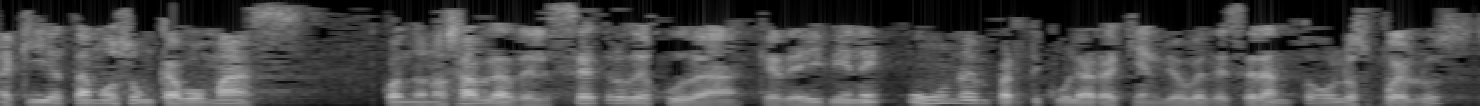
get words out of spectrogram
Aquí ya estamos un cabo más. Cuando nos habla del cetro de Judá, que de ahí viene uno en particular a quien le obedecerán todos los pueblos,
